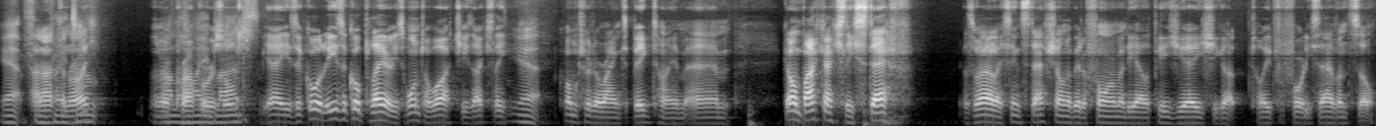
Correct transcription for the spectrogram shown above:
Yeah, at fair play Athenry. Another proper result. lads. Yeah, he's a good he's a good player. He's one to watch. He's actually Yeah. come through the ranks big time. Um, going back actually, Steph as well. I seen Steph showing a bit of form in the LPGA. She got tied for forty seven. So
